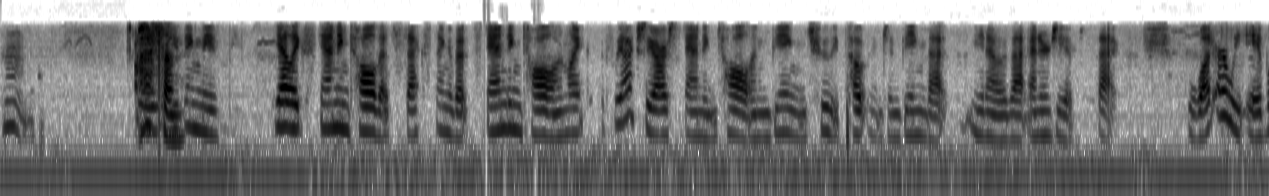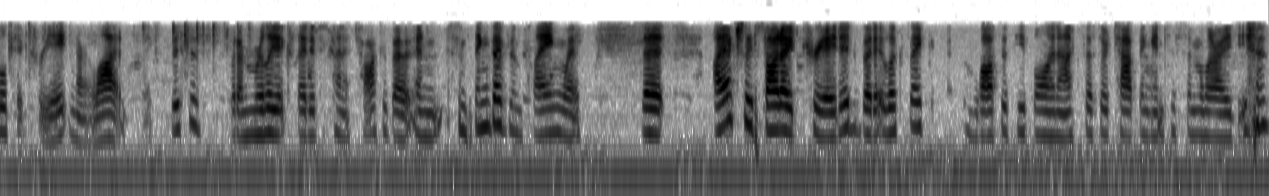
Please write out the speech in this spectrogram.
Hmm. Awesome. using these, yeah, like standing tall, that sex thing about standing tall. And like, if we actually are standing tall and being truly potent and being that, you know, that energy of sex, what are we able to create in our lives? Like this is what I'm really excited to kind of talk about and some things I've been playing with that I actually thought I'd created, but it looks like lots of people in Access are tapping into similar ideas.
